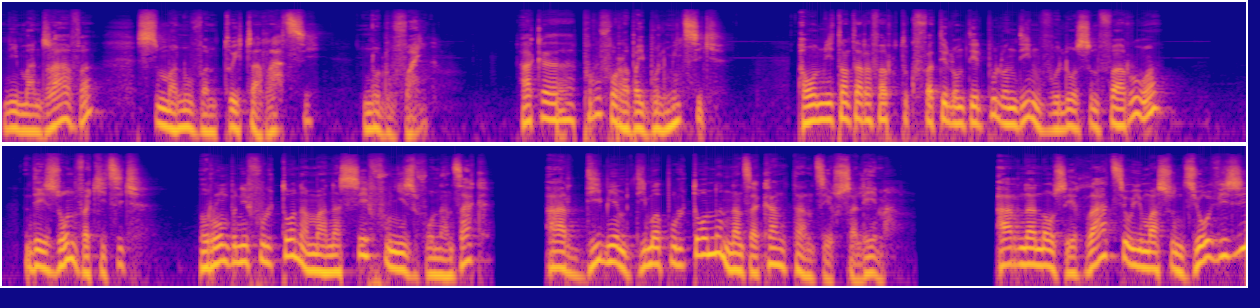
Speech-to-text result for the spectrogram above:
ny mandrava sy manova ny toetra ratsy nolovaina. Haka porofo ara-baiboly mihitsy isika. Ao amin'ny Tantara Faharoa toko fahatelo amby telopolo andininy voalohany sy ny faharoa, dia izao no vakintsika, Rombon'ny folo taona Manase fony izy vao nanjaka, ary dimy amby dimampolo taona nanjakany tany Jerosalema. Ary nanao izay ratsy eo imason'i Jehovah izy,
